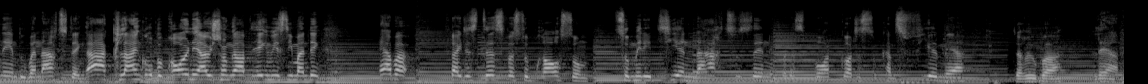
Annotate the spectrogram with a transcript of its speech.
nehmen, darüber nachzudenken. Ah, Kleingruppe brauche ich nicht, habe ich schon gehabt, irgendwie ist nicht mein Ding. Ja, aber vielleicht ist das, was du brauchst, um zu meditieren, nachzusinnen über das Wort Gottes. Du kannst viel mehr darüber lernen.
